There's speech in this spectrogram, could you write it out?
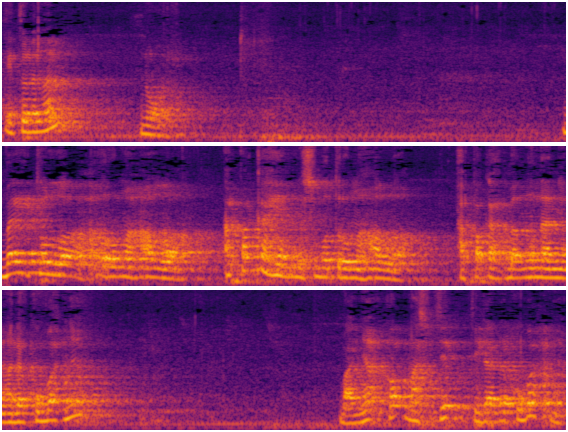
itu dengan nur. Baitullah rumah Allah. Apakah yang disebut rumah Allah? Apakah bangunan yang ada kubahnya? Banyak kok masjid tidak ada kubahnya.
